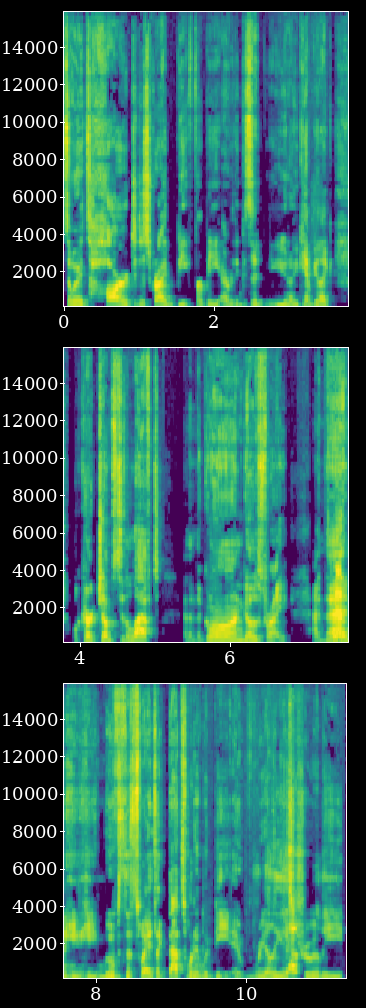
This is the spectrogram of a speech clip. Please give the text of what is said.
so it's hard to describe beat for beat everything because you know you can't be like, well, Kirk jumps to the left and then the Gorn goes right, and then he he moves this way. It's like that's what it would be. It really is Yep. truly.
